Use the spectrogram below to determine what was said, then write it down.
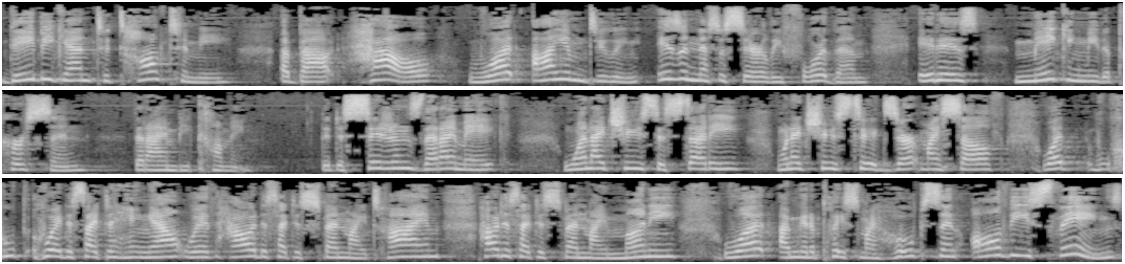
they began to talk to me about how what I am doing isn't necessarily for them. It is making me the person that I am becoming. The decisions that I make, when I choose to study, when I choose to exert myself, what, who, who I decide to hang out with, how I decide to spend my time, how I decide to spend my money, what I'm going to place my hopes in, all these things,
